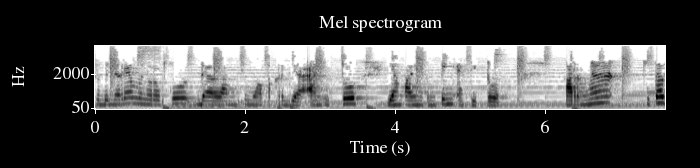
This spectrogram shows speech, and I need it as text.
sebenarnya menurutku dalam semua pekerjaan itu yang paling penting attitude karena kita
